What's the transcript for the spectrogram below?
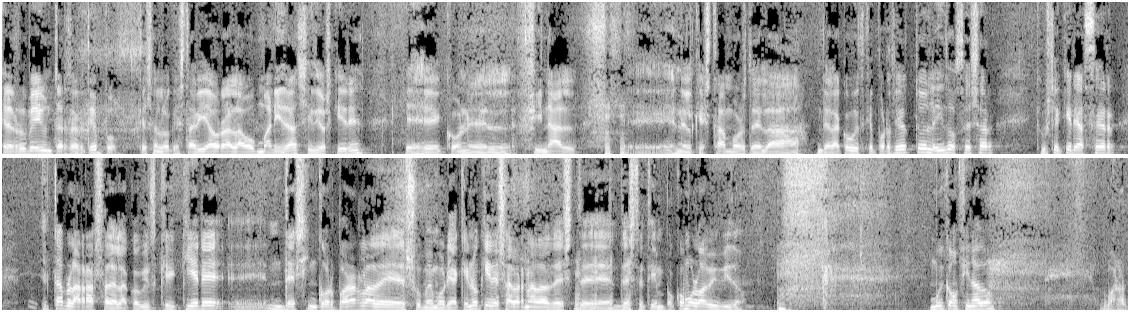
el rugby hay un tercer tiempo, que es en lo que estaría ahora la humanidad, si Dios quiere, eh, con el final eh, en el que estamos de la, de la COVID. Que por cierto, he leído, César, que usted quiere hacer tabla rasa de la COVID, que quiere eh, desincorporarla de su memoria, que no quiere saber nada de este, de este tiempo. ¿Cómo lo ha vivido? ¿Muy confinado? Bueno,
